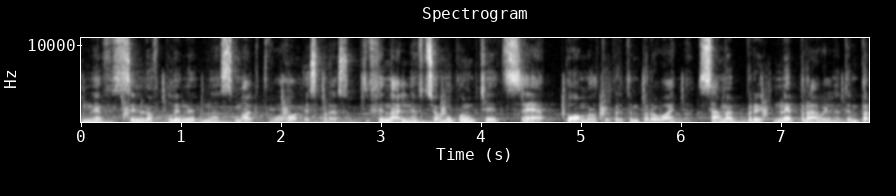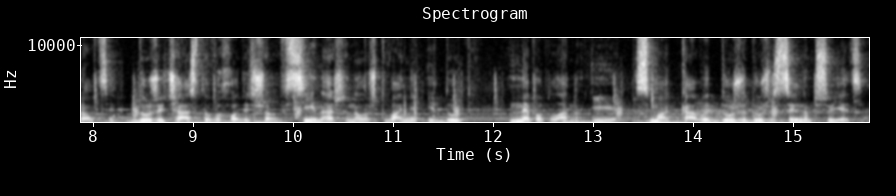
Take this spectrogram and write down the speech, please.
не сильно вплине на смак твого еспресо. Фінальне в цьому пункті це помилки при темперуванні. Саме при неправильній темперовці дуже часто виходить, що всі наші налаштування йдуть не по плану, і смак кави дуже дуже сильно псується.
